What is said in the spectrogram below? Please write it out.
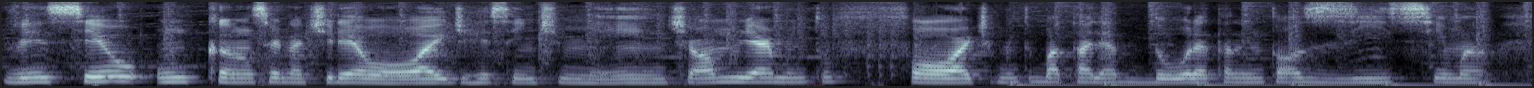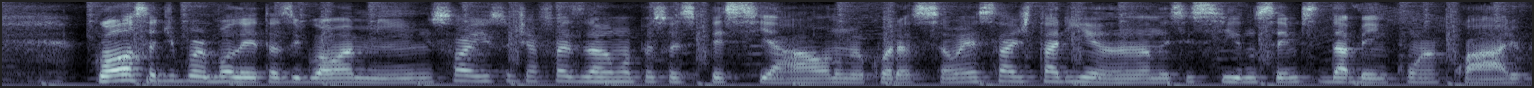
Venceu um câncer na tireoide recentemente. É uma mulher muito forte, muito batalhadora, talentosíssima gosta de borboletas igual a mim, só isso já faz ela uma pessoa especial no meu coração. É sagitariana, esse signo sempre se dá bem com aquário.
